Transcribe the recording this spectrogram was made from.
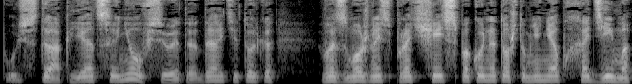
Пусть так, я ценю все это, дайте только возможность прочесть спокойно то, что мне необходимо.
